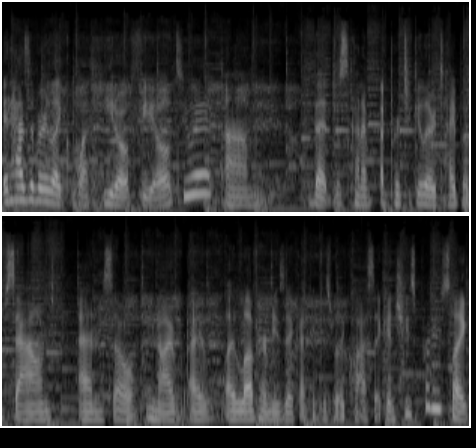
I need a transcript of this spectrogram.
it has a very like guajiro feel to it. Um, that just kind of a particular type of sound, and so you know, I, I, I love her music. I think is really classic, and she's produced like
